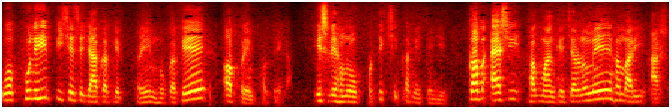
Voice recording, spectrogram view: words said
वो फूल ही पीछे से जाकर के प्रेम होकर के अब प्रेम फल देगा। इसलिए हम लोग प्रतीक्षित करनी चाहिए, कब ऐसी भगवान के चरणों में हमारी आशा,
